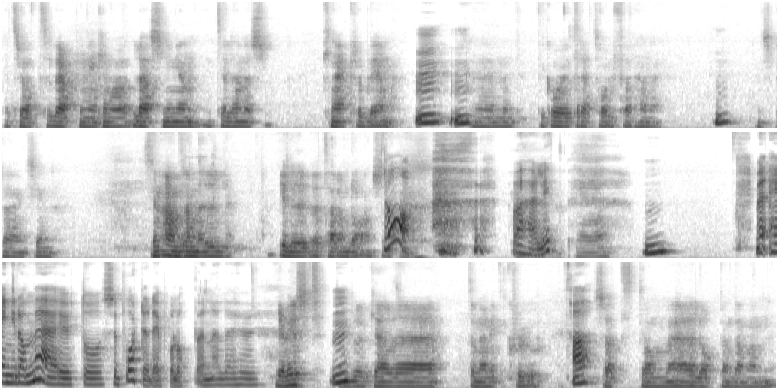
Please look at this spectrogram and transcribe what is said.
jag tror att löpningen kan vara lösningen till hennes knäproblem. Mm. Mm. Eh, Men det går ju åt rätt håll för henne. Mm. Hon sprang sin, sin andra mil i livet häromdagen. så- Ja, vad härligt. Ja. Mm. Men hänger de med ut och supportar dig på loppen eller hur? Ja, visst, Mm. de brukar, eh, de är mitt crew. Ja. Så att de eh, loppen där man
